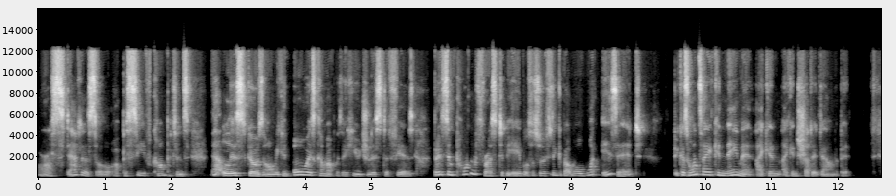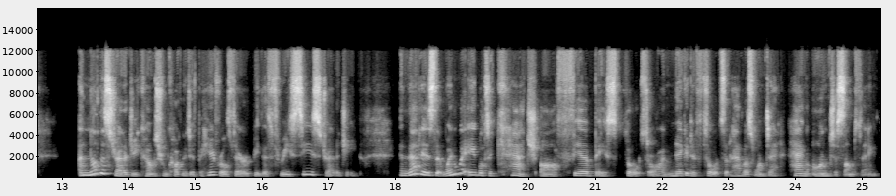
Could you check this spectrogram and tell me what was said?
or our status or our perceived competence. That list goes on. We can always come up with a huge list of fears, but it's important for us to be able to sort of think about, well, what is it? Because once I can name it, I can I can shut it down a bit. Another strategy comes from cognitive behavioral therapy, the three C's strategy. And that is that when we're able to catch our fear based thoughts or our negative thoughts that have us want to hang on to something,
